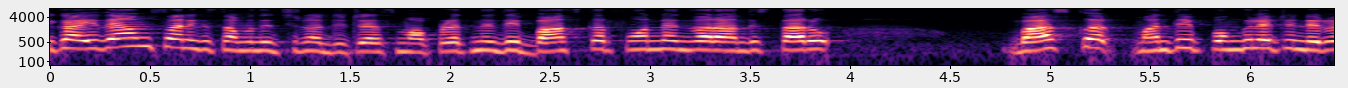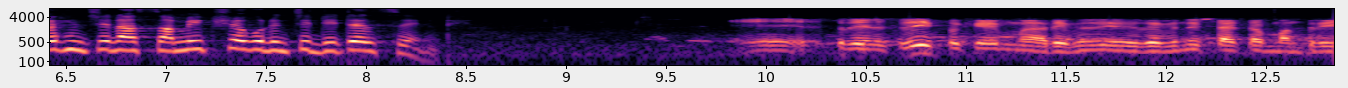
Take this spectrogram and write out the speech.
ఇక ఇదే అంశానికి సంబంధించిన డీటెయిల్స్ మా ప్రతినిధి భాస్కర్ ఫోన్ లైన్ ద్వారా అందిస్తారు. భాస్కర్ మంత్రి పొంగులేటి నిర్వహించిన సమీక్ష గురించి డీటెయిల్స్ ఏంటి? శ్రీ ఇప్పటికే మా రెవెన్యూ రెవెన్యూ శాఖ మంత్రి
